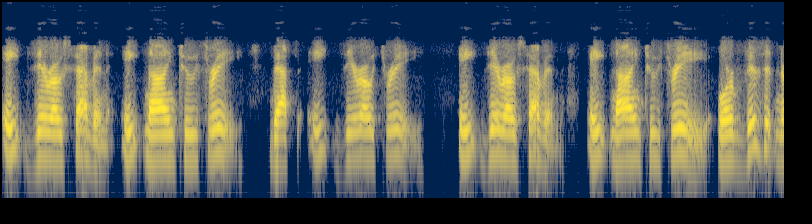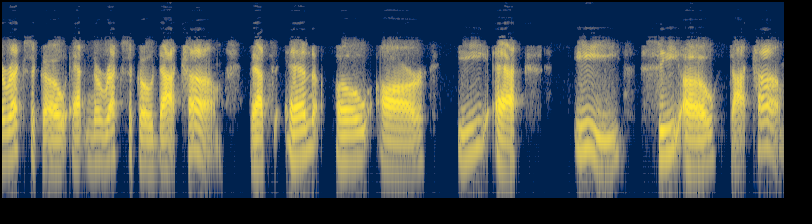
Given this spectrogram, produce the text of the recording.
807 8923. That's 803 807 8923. Or visit Norexeco at norexeco.com. That's N O R E X E C O dot com.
